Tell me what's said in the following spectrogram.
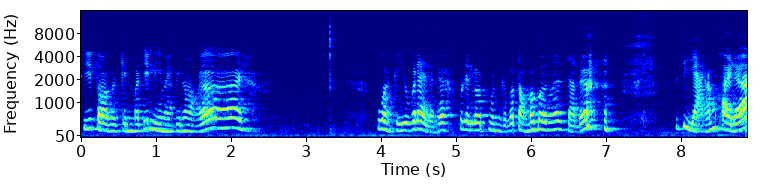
ซีต่อก็กินมาดิลีแม่พี่น้องเอ้ยอ้วนก็อยู่ไม่ได้เหรอเด้อผู้ใดลดหุ่นกับต้องมาเบิงแล้วจ้ะเด้อ สิอยากน้ำข่อยเด้อ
